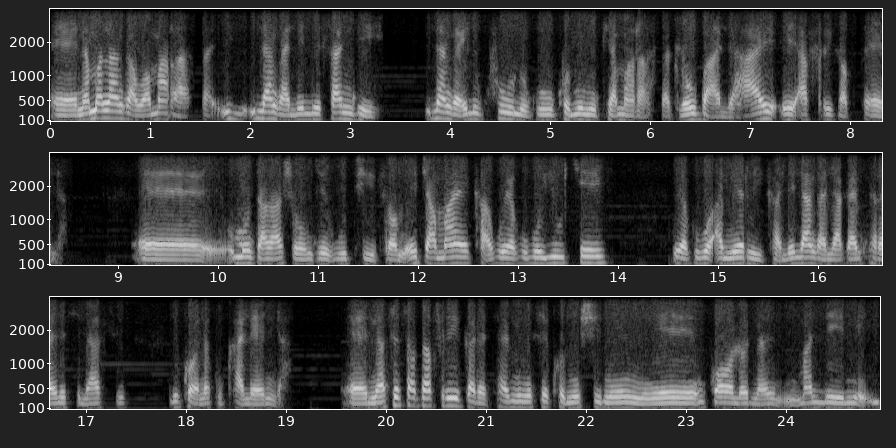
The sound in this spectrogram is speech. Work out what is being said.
Eh namalanga wamarasta ilanga leli Sunday ilanga elikhulu ku community yamarasta global hayi eAfrica kuphela. Eh umuntu akasho nje ukuthi from eJamaica kuya kubo UK kuya kubo America lelanga la kaMperial Selassie likhona ku calendar eh nase South Africa the timing ise commissioning yenkolo namalimi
